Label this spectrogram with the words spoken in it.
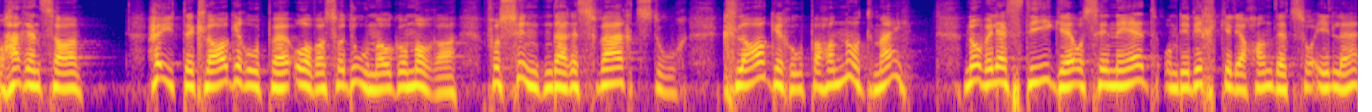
Og Herren sa, Høyt er klageropet over Sodoma og Gomorra, for synden der er svært stor. Klageropet har nådd meg. Nå vil jeg stige og se ned om de virkelig har handlet så ille,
